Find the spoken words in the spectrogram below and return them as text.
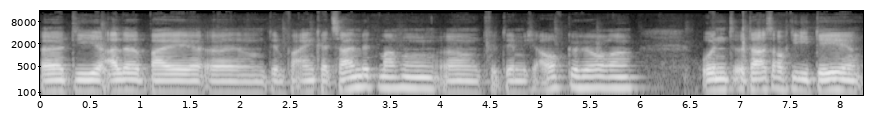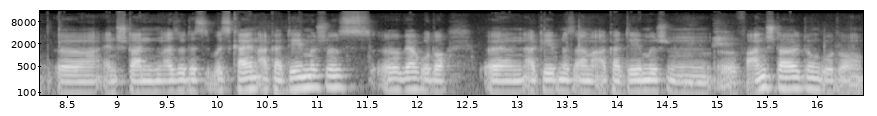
äh, die alle bei äh, dem Verein Quetzal mitmachen, äh, zu dem ich auch gehöre. Und äh, da ist auch die Idee äh, entstanden. Also das ist kein akademisches Werk oder ein Ergebnis einer akademischen Veranstaltung oder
